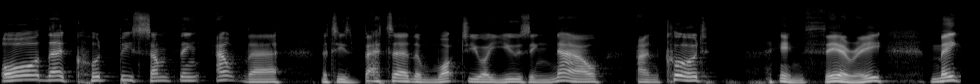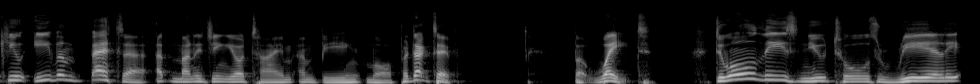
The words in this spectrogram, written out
or there could be something out there that is better than what you are using now and could, in theory, make you even better at managing your time and being more productive. But wait. Do all these new tools really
